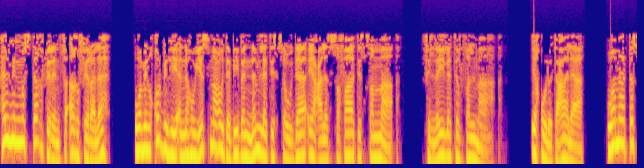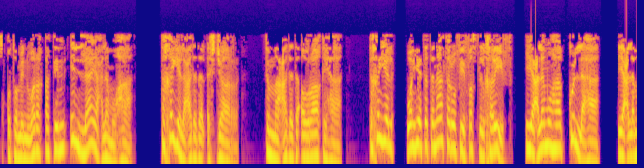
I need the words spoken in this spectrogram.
هل من مستغفر فأغفر له؟ ومن قربه أنه يسمع دبيب النملة السوداء على الصفات الصماء في الليلة الظلماء. يقول تعالى وما تسقط من ورقة إلا يعلمها. تخيل عدد الأشجار ثم عدد أوراقها. تخيل وهي تتناثر في فصل الخريف يعلمها كلها. يعلم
